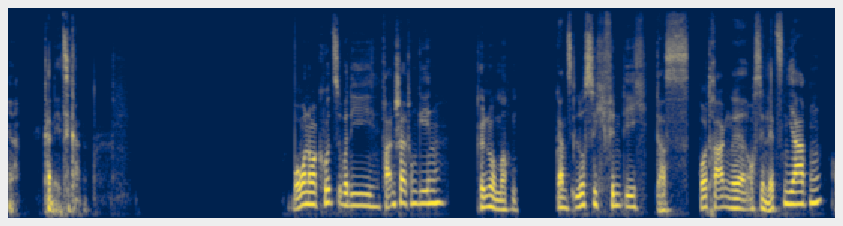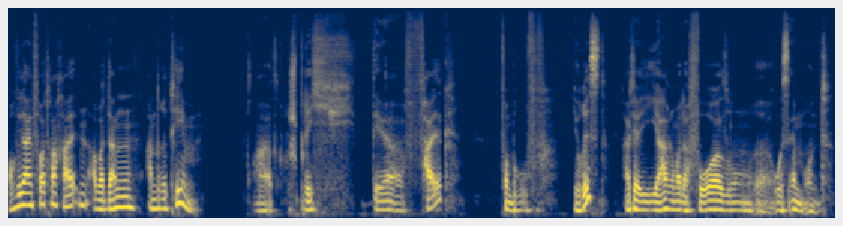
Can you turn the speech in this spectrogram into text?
ja, keine EC-Karten. Wollen wir noch mal kurz über die Veranstaltung gehen? Können wir machen. Ganz lustig finde ich, dass Vortragende aus den letzten Jahren auch wieder einen Vortrag halten, aber dann andere Themen. Also sprich, der Falk vom Beruf Jurist hat ja die Jahre immer davor so äh, OSM und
